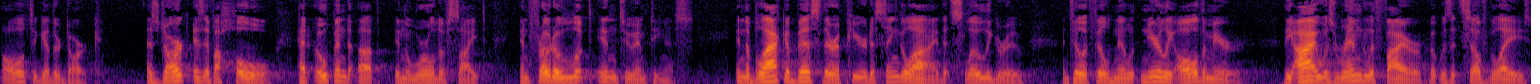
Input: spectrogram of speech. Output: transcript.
altogether dark, as dark as if a hole had opened up in the world of sight, and Frodo looked into emptiness. In the black abyss, there appeared a single eye that slowly grew until it filled nearly all the mirror. The eye was rimmed with fire, but was itself glazed,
